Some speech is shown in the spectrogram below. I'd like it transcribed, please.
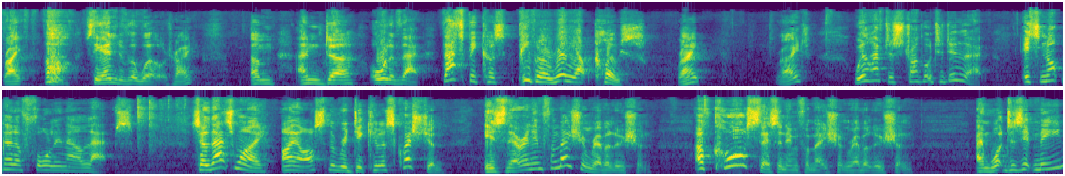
right? Oh, it's the end of the world, right? Um, and uh, all of that. That's because people are really up close, right? Right? We'll have to struggle to do that. It's not going to fall in our laps. So that's why I asked the ridiculous question Is there an information revolution? Of course, there's an information revolution. And what does it mean?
